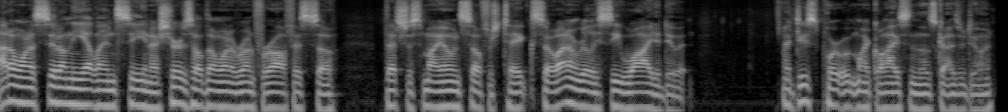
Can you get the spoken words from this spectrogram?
I don't want to sit on the LNC, and I sure as hell don't want to run for office. So that's just my own selfish take. So I don't really see why to do it. I do support what Michael Heise and those guys are doing.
